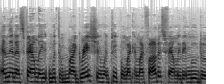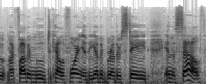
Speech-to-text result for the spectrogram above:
And then as family, with the migration, when people, like in my father's family, they moved to, my father moved to California, the other brothers stayed in the South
